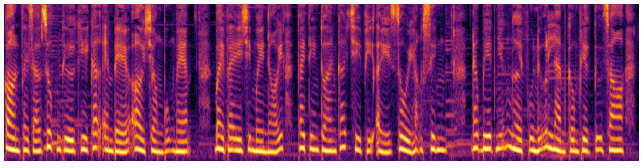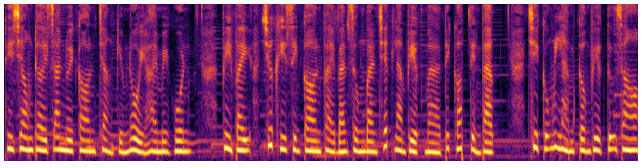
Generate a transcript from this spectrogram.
Còn phải giáo dục từ khi các em bé ở trong bụng mẹ. Bởi vậy chị mới nói phải tính toán các chi phí ấy rồi hãng sinh. Đặc biệt những người phụ nữ làm công việc tự do thì trong thời gian nuôi con chẳng kiếm nổi 20 won. Vì vậy, trước khi sinh con phải bán sống bán chết làm việc mà tích góp tiền bạc. Chị cũng làm công việc tự do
